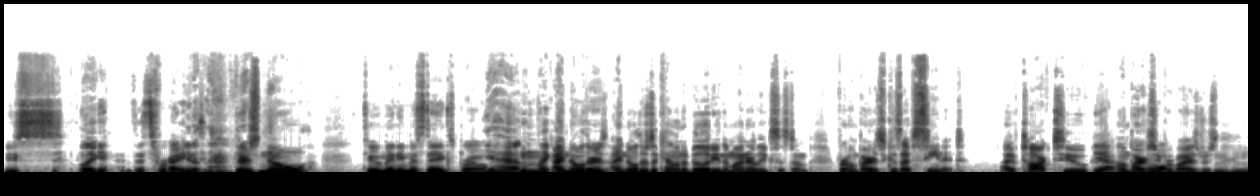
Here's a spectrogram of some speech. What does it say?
You s- like, yeah, that's right. you know, there's no Too many mistakes, bro. yeah, and like I know there's I know there's accountability in the minor league system for umpires because I've seen it. I've talked to Yeah. umpire Oh, supervisors hmm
